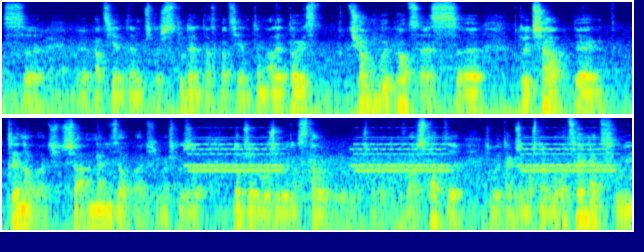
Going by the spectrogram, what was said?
z e, pacjentem, czy też studenta z pacjentem, ale to jest ciągły proces, e, który trzeba trenować, trzeba analizować. I myślę, że dobrze było, żeby na stałe były różnego warsztaty, żeby także można było oceniać swój,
